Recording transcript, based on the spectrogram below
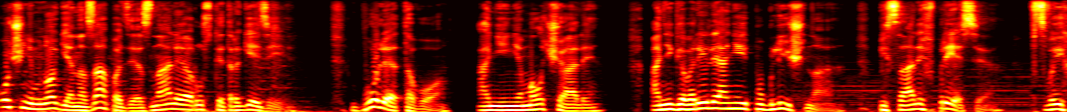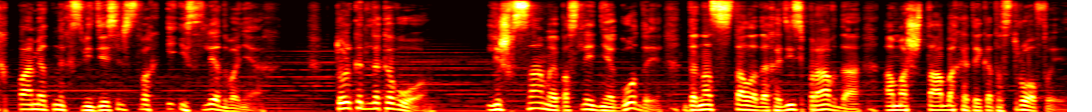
Очень многие на Западе знали о русской трагедии. Более того, они не молчали. Они говорили о ней публично, писали в прессе, в своих памятных свидетельствах и исследованиях. Только для кого? Лишь в самые последние годы до нас стала доходить правда о масштабах этой катастрофы.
